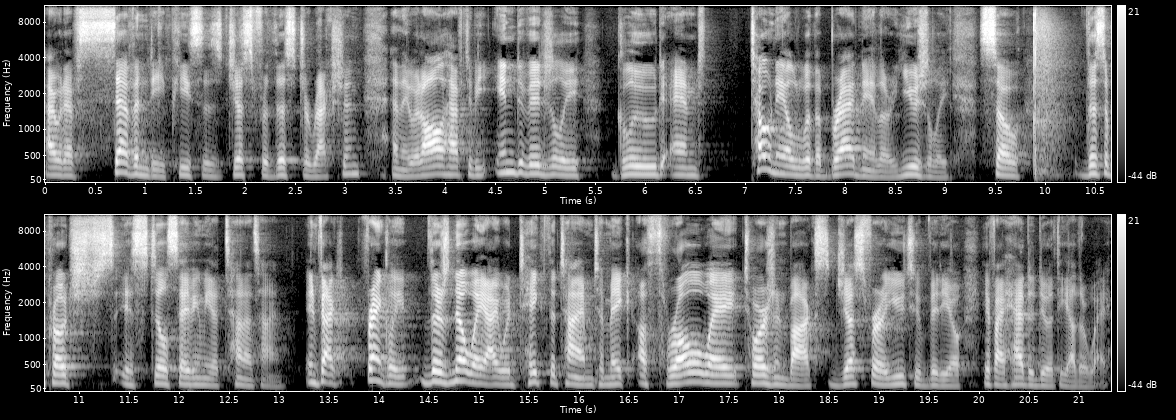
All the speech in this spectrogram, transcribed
I would have 70 pieces just for this direction, and they would all have to be individually glued and toenailed with a brad nailer, usually. So this approach is still saving me a ton of time. In fact, frankly, there's no way I would take the time to make a throwaway torsion box just for a YouTube video if I had to do it the other way.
